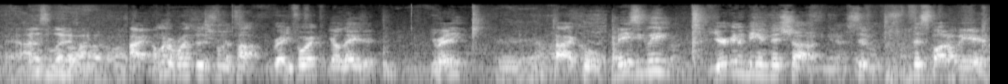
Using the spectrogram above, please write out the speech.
Okay. That's lazy. All right, I'm gonna run through this from the top. Ready for it? Yo, Lazer. You ready? All right, cool. Basically, you're gonna be in this shot, this spot over here,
